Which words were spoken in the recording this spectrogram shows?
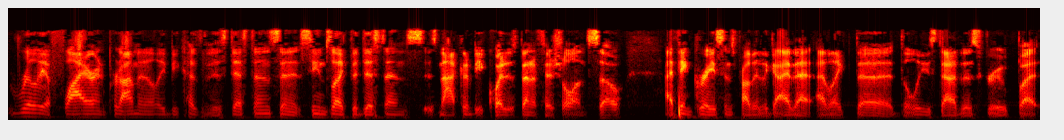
really a flyer and predominantly because of his distance. And it seems like the distance is not going to be quite as beneficial. And so I think Grayson's probably the guy that I like the, the least out of this group, but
